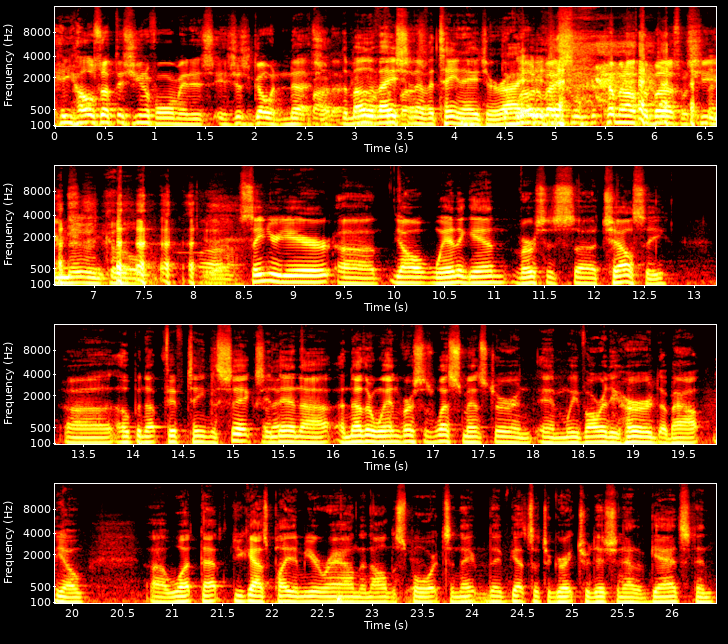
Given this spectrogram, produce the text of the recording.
he holds up this uniform and is is just going nuts. The motivation of a teenager, right? motivation coming off the bus was huge. new and cool. Senior year, uh, y'all win again versus uh, Chelsea. Uh, opened up 15 to 6 and then uh, another win versus Westminster and, and we've already heard about you know uh, what that you guys play them year round and all the sports and they, they've got such a great tradition out of Gadsden.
